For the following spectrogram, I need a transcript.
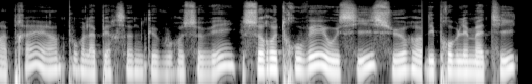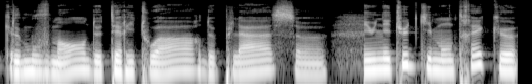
après, hein, pour la personne que vous recevez, se retrouver aussi sur des problématiques de mouvement, de territoire, de place. Euh. A une étude qui montrait que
